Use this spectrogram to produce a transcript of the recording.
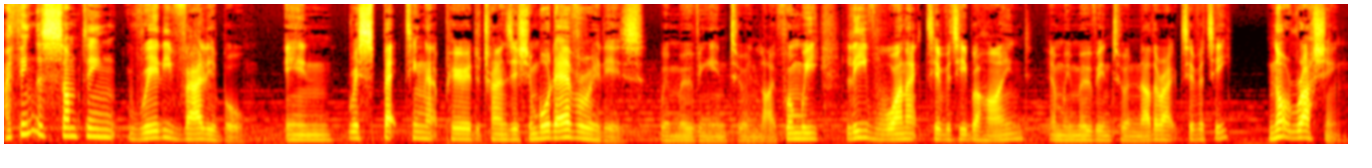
I think there's something really valuable in respecting that period of transition, whatever it is we're moving into in life. When we leave one activity behind and we move into another activity, not rushing,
